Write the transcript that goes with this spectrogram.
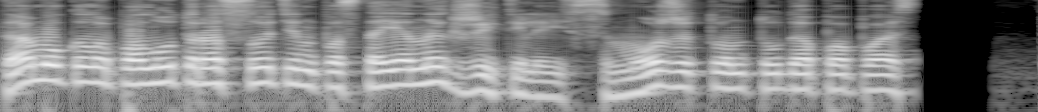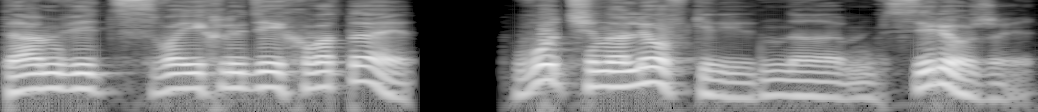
Там около полутора сотен постоянных жителей. Сможет он туда попасть? Там ведь своих людей хватает. Вот Чиналевки на Сереже.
